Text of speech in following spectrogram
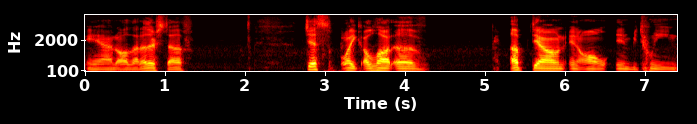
and all that other stuff, just like a lot of up, down, and all in between.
